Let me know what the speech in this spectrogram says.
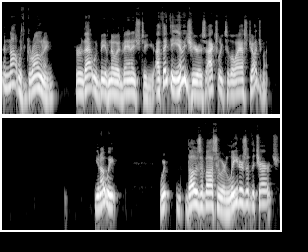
and not with groaning, for that would be of no advantage to you. I think the image here is actually to the last judgment. You know, we, we those of us who are leaders of the church,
